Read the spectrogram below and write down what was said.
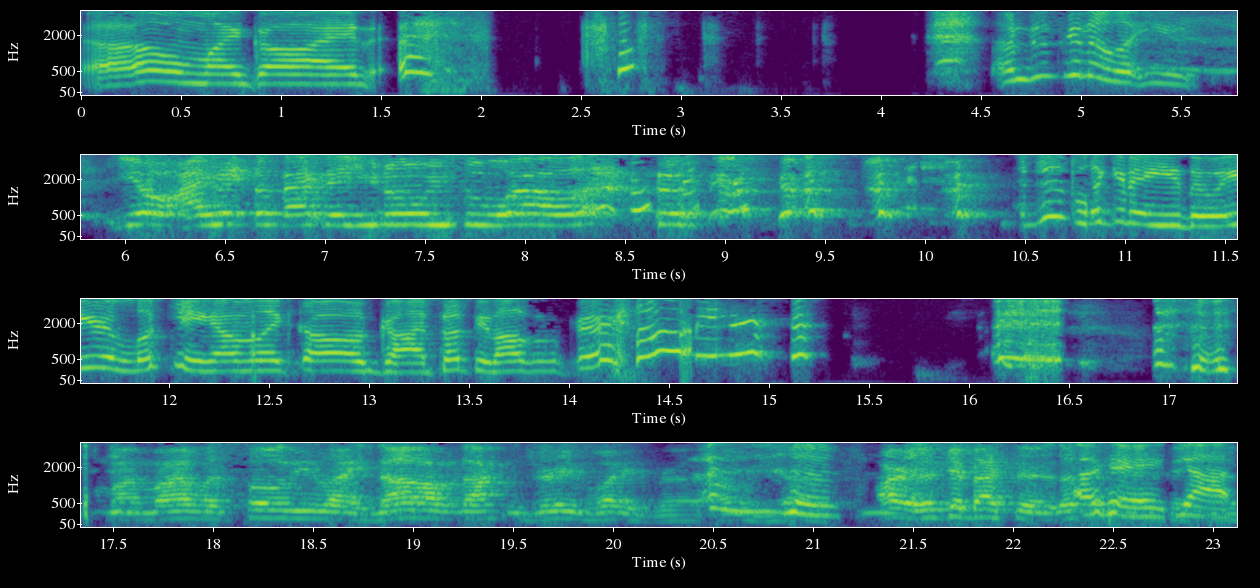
oh my god. I'm just gonna let you. Yo, I hate the fact that you know me so well. I'm just looking at you the way you're looking. I'm like, oh god, something else is going on here. My mind was solely like, not on Dr. Dre's wife, bro. Oh. All right, let's get back to let's Okay, to yeah.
